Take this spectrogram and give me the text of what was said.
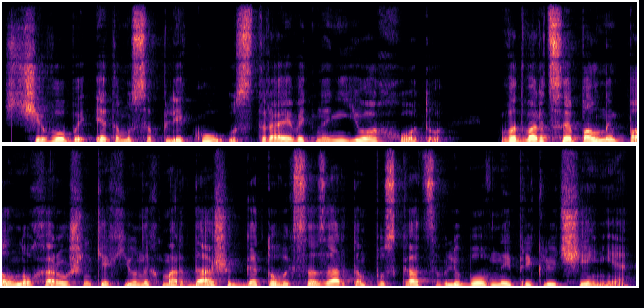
С чего бы этому сопляку устраивать на нее охоту? Во дворце полным-полно хорошеньких юных мордашек, готовых с азартом пускаться в любовные приключения.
